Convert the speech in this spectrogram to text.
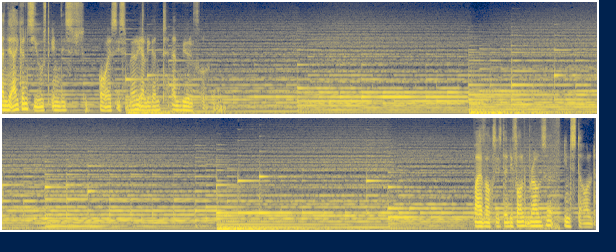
And the icons used in this OS is very elegant and beautiful. Firefox is the default browser installed.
